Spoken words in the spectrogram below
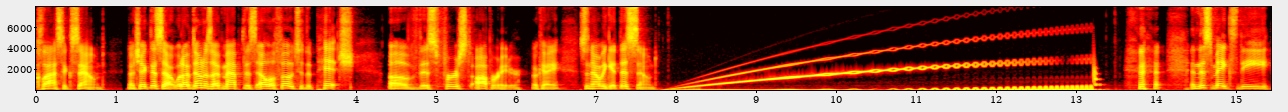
classic sound. Now check this out. What I've done is I've mapped this LFO to the pitch of this first operator, okay? So now we get this sound. and this makes the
